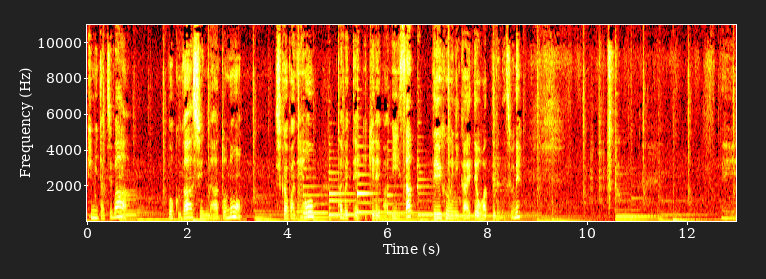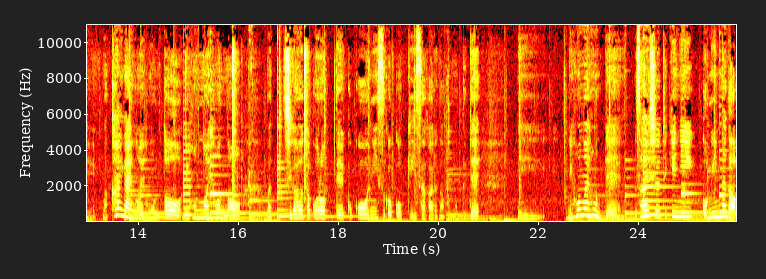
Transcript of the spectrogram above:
君たちは僕が死んだ後の屍を食べて生きればいいさっていう風に書いて終わってるんですよね。えー、まあ、海外の絵本と日本の絵本の、まあ、違うところってここにすごく大きい差があるなと思ってて、えー、日本の絵本って最終的にこうみんなが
